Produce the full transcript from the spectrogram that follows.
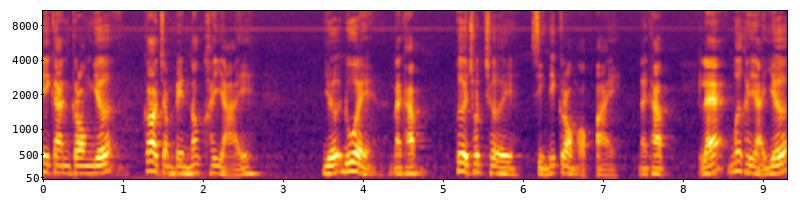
มีการกรองเยอะก็จำเป็นต้องขยายเยอะด้วยนะครับ เพื่อชดเชยสิ่งที่กรองออกไปนะครับ และเมื่อขยายเยอะ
